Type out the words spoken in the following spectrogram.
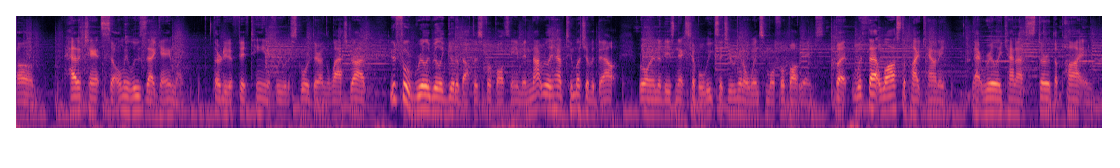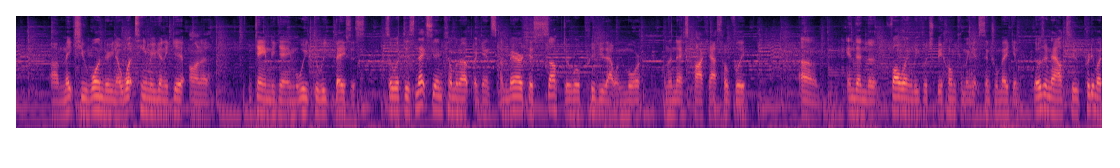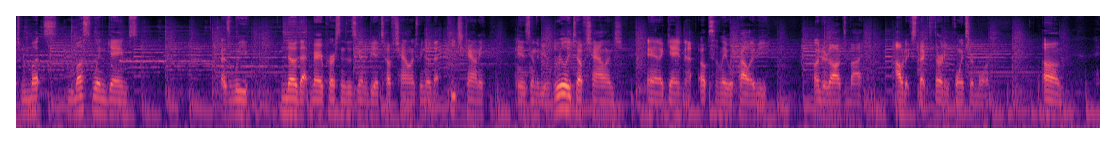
um, had a chance to only lose that game like 30 to 15 if we would have scored there on the last drive, you would feel really, really good about this football team and not really have too much of a doubt rolling into these next couple weeks that you were going to win some more football games. But with that loss to Pike County, that really kind of stirred the pot and uh, makes you wonder, you know, what team are you going to get on a game to game, week to week basis. So with this next game coming up against Americus Sumter, we'll preview that one more on the next podcast, hopefully. Um, and then the following week, which will be homecoming against Central Macon. Those are now two pretty much must must win games, as we know that Mary Persons is going to be a tough challenge. We know that Peach County is going to be a really tough challenge, and a game that Upson Lee will probably be underdogs by I would expect 30 points or more. Um,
